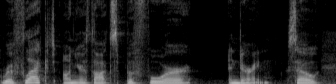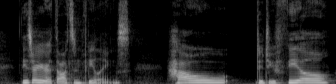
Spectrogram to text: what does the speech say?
reflect on your thoughts before and during. So these are your thoughts and feelings. How did you feel?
